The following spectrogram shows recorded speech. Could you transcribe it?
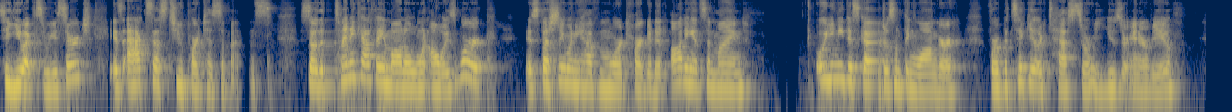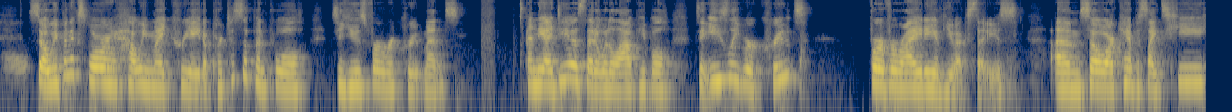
to UX research, is access to participants. So the Tiny Cafe model won't always work, especially when you have a more targeted audience in mind, or you need to schedule something longer for a particular test or a user interview. So we've been exploring how we might create a participant pool to use for recruitment. And the idea is that it would allow people to easily recruit for a variety of UX studies. Um, so our campus IT,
